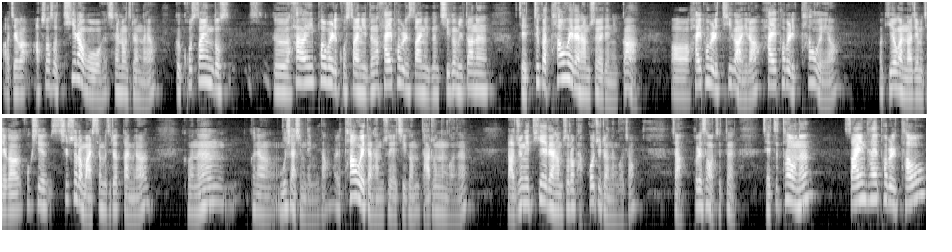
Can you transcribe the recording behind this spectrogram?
아 제가 앞서서 t라고 설명드렸나요? 그 코사인도 그 하이퍼블릭 코사인이든 하이퍼블릭 사인이든 지금 일단은 z가 타우에 대한 함수여야 되니까 어, 하이퍼블릭 t가 아니라 하이퍼블릭 타우예요. 어, 기억 안 나지만 제가 혹시 실수로 말씀을 드렸다면 그거는 그냥 무시하시면 됩니다. 타우에 대한 함수예요. 지금 다루는 거는 나중에 t에 대한 함수로 바꿔주려는 거죠. 자, 그래서 어쨌든 z타우는 사인 하이퍼블릭 타우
